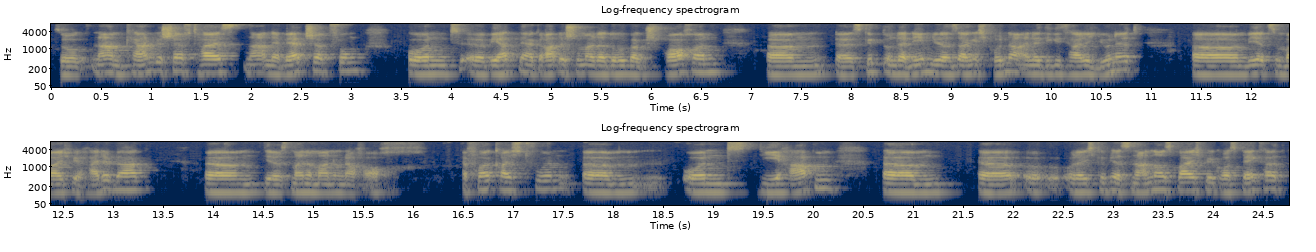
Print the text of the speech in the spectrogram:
So nah am Kerngeschäft heißt nah an der Wertschöpfung. Und äh, wir hatten ja gerade schon mal darüber gesprochen. Ähm, äh, es gibt Unternehmen, die dann sagen, ich gründe eine digitale Unit, äh, wie jetzt zum Beispiel Heidelberg, ähm, die das meiner Meinung nach auch erfolgreich tun. Ähm, und die haben ähm, äh, oder ich gebe jetzt ein anderes Beispiel, Gross-Beckert,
